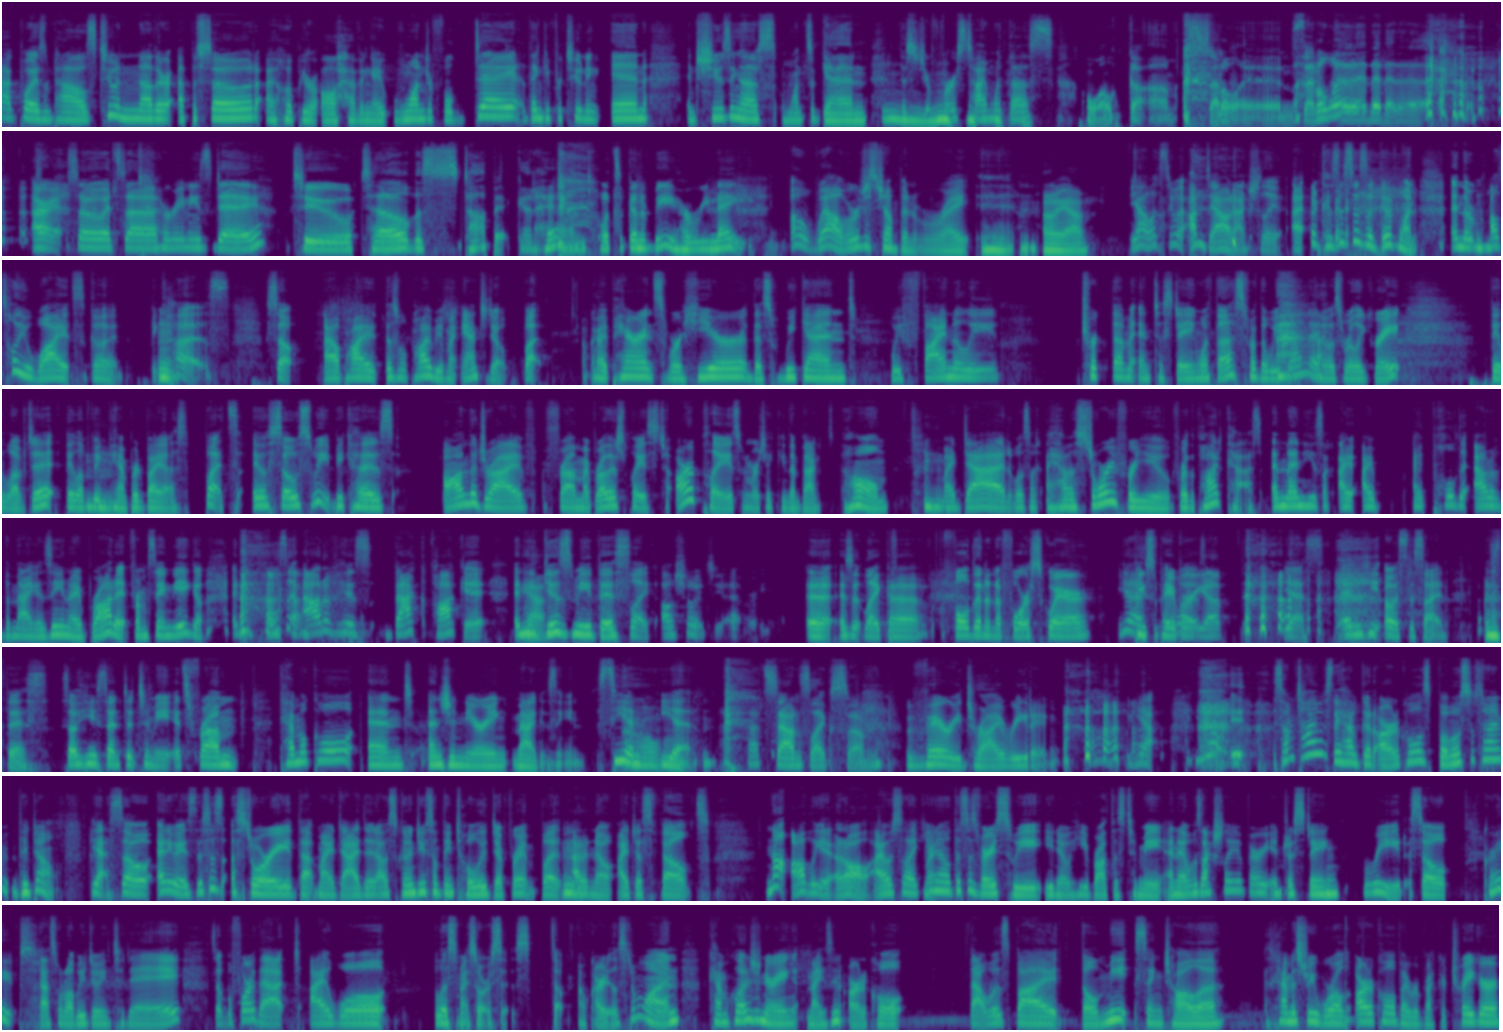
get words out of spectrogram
back, boys and pals, to another episode. I hope you're all having a wonderful day. Thank you for tuning in and choosing us once again. This is your first time with us. Welcome. Settle in. Settle in. all right. So it's uh, Harini's day to tell this topic at hand. What's it going to be, Harini? Oh, wow. We're just jumping right in. Oh, yeah. Yeah, let's do it. I'm down actually, because Okay. this is a good one, and the Mhm. I'll tell you why it's good because. So I'll probably this will probably be my antidote, but Okay. my parents were here this weekend. We finally tricked them into staying with us for the weekend, and it was really great. They loved it. They loved being Mhm. pampered by us, but it was so sweet because on the drive from my brother's place to our place when we're taking them back home Mhm. my dad was like, I have a story for you for the podcast. And then he's like, I, I, I pulled it out of the magazine. I brought it from San Diego. And he pulls it out of his back pocket and Yeah. he gives me this, like, I'll show it to you. Uh, is it like a folded in a four square Yes, piece of paper? Yep. yes. And he, oh, it's the side. It's this. So he sent it to me. It's from Chemical and Engineering Magazine, CNN. That sounds like some very dry reading. Oh, yeah. You know, it sometimes they have good articles, but most of the time they don't. Yeah. So, anyways, this is a story that my dad did. I was going to do something totally different, but Mm. I don't know. I just felt not obligated at all. I was like, you Right. know, this is very sweet. You know, he brought this to me, and it was actually a very interesting read. So, Great. that's what I'll be doing today. So before that, I will list my sources. So I already listed one chemical engineering magazine article. That was by Dalmeet Singh Chawla, chemistry world article by Rebecca Trager,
